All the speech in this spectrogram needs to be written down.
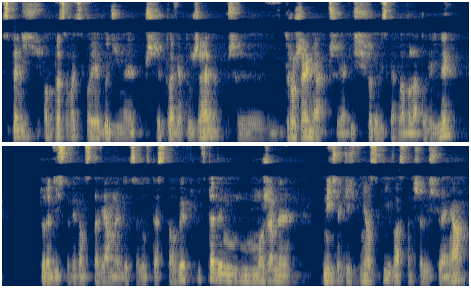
spędzić, odpracować swoje godziny przy klawiaturze, przy wdrożeniach, przy jakichś środowiskach laboratoryjnych, które gdzieś sobie tam stawiamy do celów testowych i wtedy możemy mieć jakieś wnioski, własne przemyślenia.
